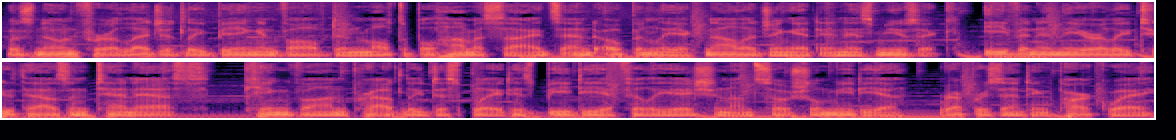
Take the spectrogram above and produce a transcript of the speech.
was known for allegedly being involved in multiple homicides and openly acknowledging it in his music. Even in the early 2010s, King Von proudly displayed his BD affiliation on social media, representing Parkway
